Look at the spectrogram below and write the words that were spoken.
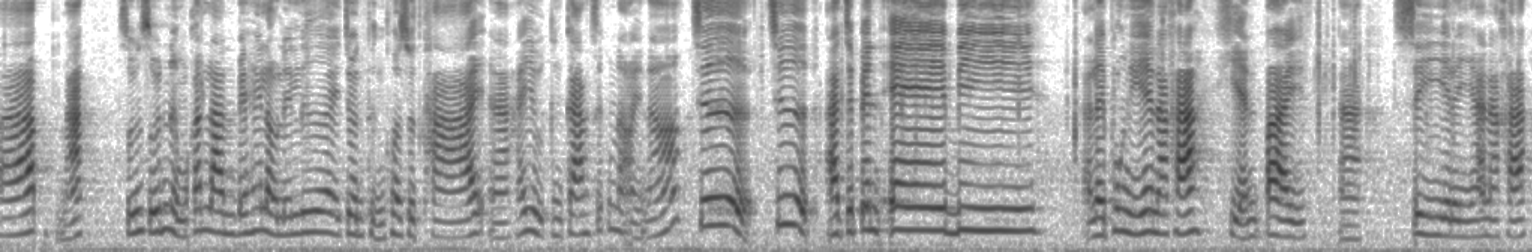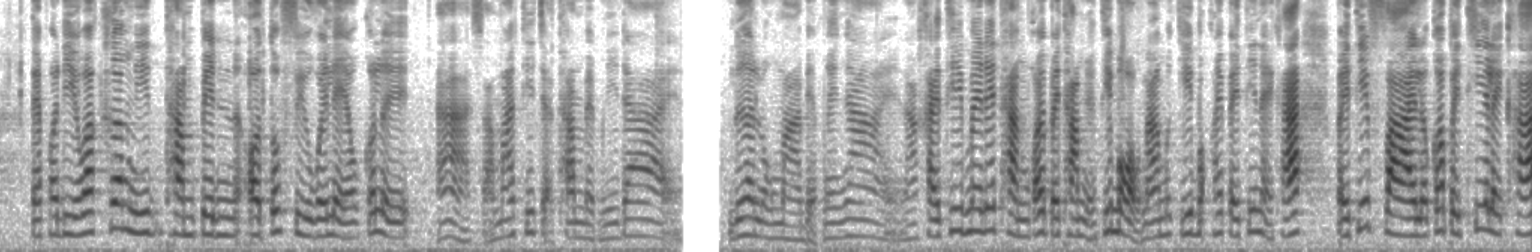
ปั๊บนะ001 มันก็รันไปให้เราเรื่อยๆ จนถึงคนสุดท้ายนะให้อยู่ตรงกลางสักหน่อยเนาะชื่อชื่ออาจจะเป็น A B อะไรพวกนี้นะคะ เขียนไปนะ C อะไรเงี้ยนะคะ แต่พอดีว่าเครื่องนี้ทำเป็นออโต้ฟิลไว้แล้วก็เลยอ่าสามารถที่จะทำแบบนี้ได้ เลื่อนลงมาแบบง่ายๆนะใครที่ไม่ได้ทำก็ไปทำอย่างที่บอกนะเมื่อกี้บอกให้ไปที่ไหนคะ ไปที่ไฟล์แล้วก็ไปที่อะไรคะ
